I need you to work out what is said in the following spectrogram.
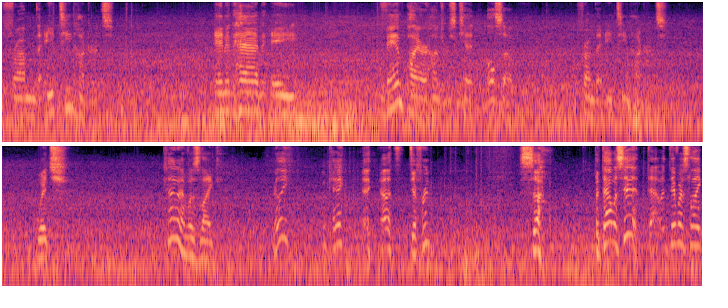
from the 1800s and it had a vampire hunter's kit also from the 1800s which kind of was like really okay. That's different. So but that was it. That there was like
